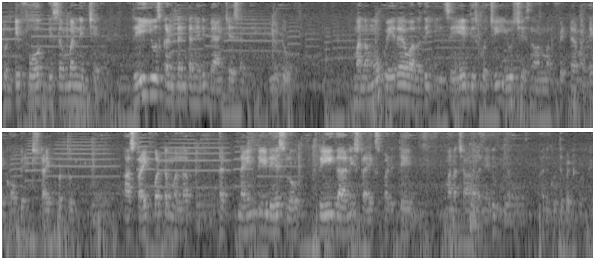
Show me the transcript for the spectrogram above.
twenty four December నుంచే రీయూజ్ కంటెంట్ అనేది బ్యాన్ చేసింది యూట్యూబ్. మనము వేరే వాళ్ళది ఈ సేమ్ తీసుకొచ్చి యూజ్ చేసిన వాళ్ళు మనం పెట్టామంటే కాపీరైట్ స్ట్రైక్ పడుతుంది. ఆ స్ట్రైక్ పడటం వల్ల థర్ నైంటీ డేస్లో త్రీ కానీ స్ట్రైక్స్ పడితే మన ఛానల్ అనేది ఉండదు. అది గుర్తుపెట్టుకోండి.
